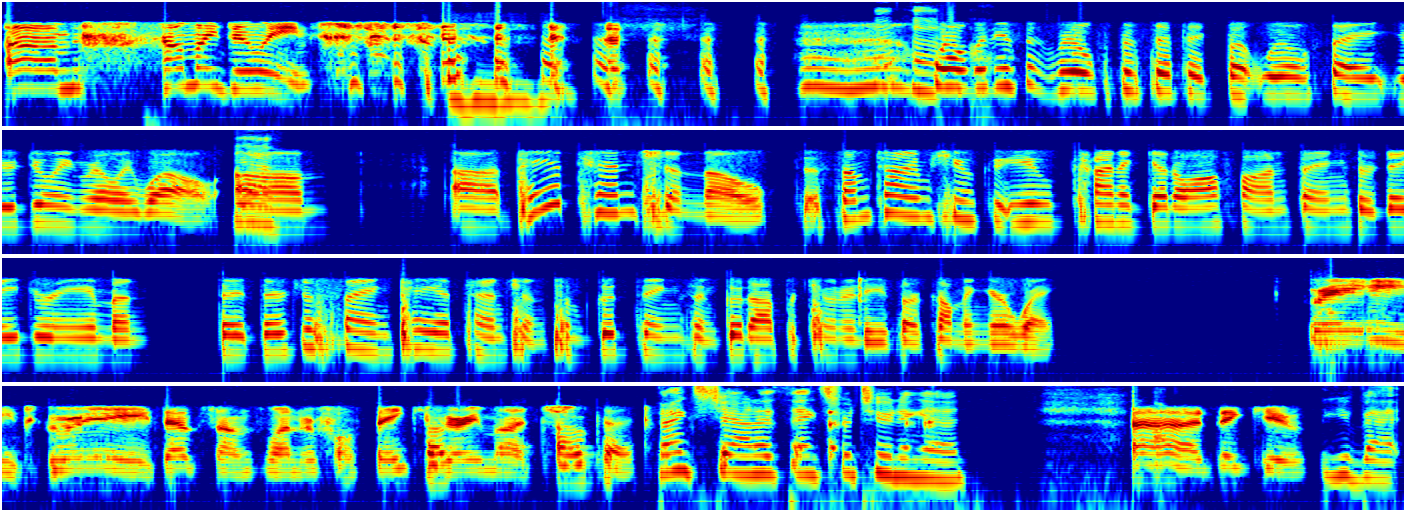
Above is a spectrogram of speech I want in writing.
Um, how am I doing? well, it isn't real specific, but we'll say you're doing really well. Yeah. Um, uh, pay attention, though. Sometimes you you kind of get off on things or daydream, and they, they're just saying pay attention. Some good things and good opportunities are coming your way. great, great. That sounds wonderful. Thank you very much. Okay. Thanks, Janet. Thanks for tuning in. Uh, thank you. You bet.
